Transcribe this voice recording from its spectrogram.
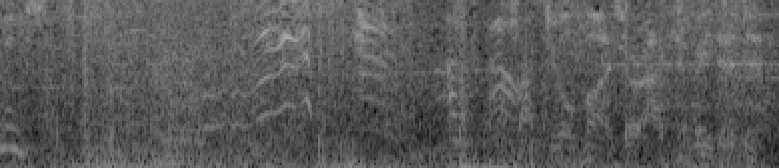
Nicht. Tactical visor activated.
